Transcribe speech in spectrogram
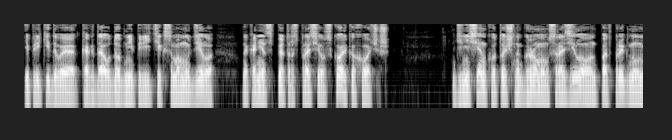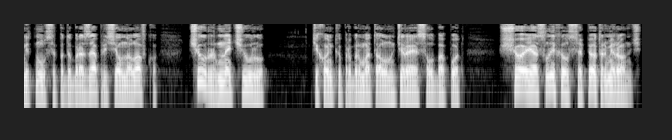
и прикидывая, когда удобнее перейти к самому делу. Наконец Петр спросил, «Сколько хочешь?» Денисенко точно громом сразило, он подпрыгнул, метнулся под образа, присел на лавку. «Чур на чуру!» — тихонько пробормотал он, утирая с лба пот. «Що я ослыхался, Петр Миронович?»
